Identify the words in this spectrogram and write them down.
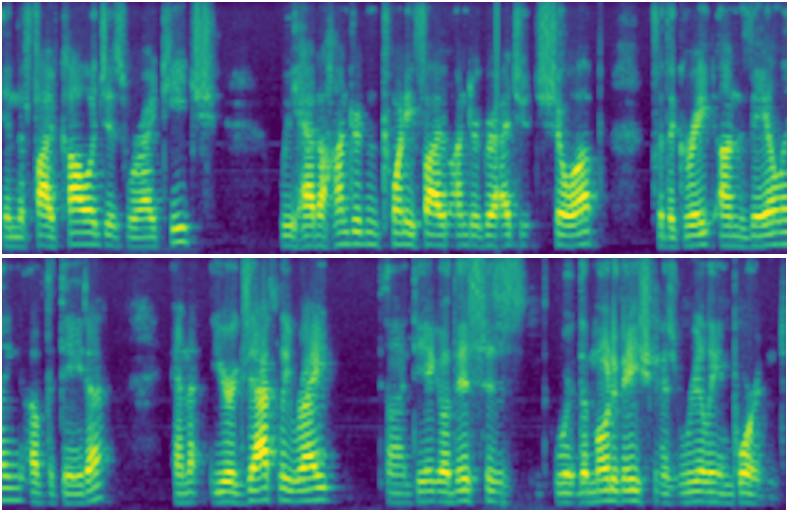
in the five colleges where I teach, we had 125 undergraduates show up for the great unveiling of the data. And you're exactly right, uh, Diego. This is where the motivation is really important.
